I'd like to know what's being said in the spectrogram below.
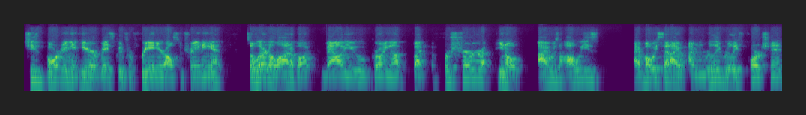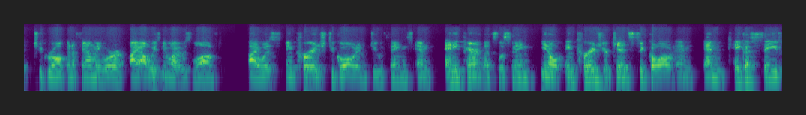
she's boarding it here basically for free, and you're also training it." So learned a lot about value growing up, but for sure, you know, I was always, I've always said I, I'm really, really fortunate to grow up in a family where I always knew I was loved. I was encouraged to go out and do things. And any parent that's listening, you know, encourage your kids to go out and and take a safe,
